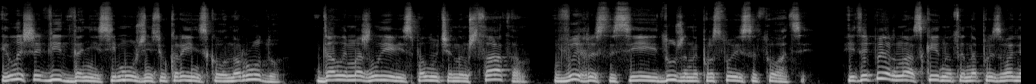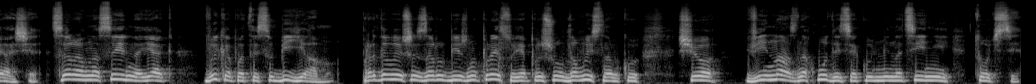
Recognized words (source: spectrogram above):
І лише відданість і мужність українського народу дали можливість Сполученим Штатам вигрести з цієї дуже непростої ситуації. І тепер нас кинути на призволяще. Це равносильно, як викопати собі яму. Продививши зарубіжну пресу, я прийшов до висновку, що війна знаходиться в кульмінаційній точці,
